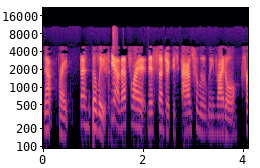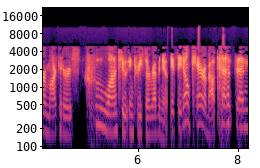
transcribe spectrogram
not right. Delete. Yeah, that's why this subject is absolutely vital for marketers who want to increase their revenue. If they don't care about that, then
